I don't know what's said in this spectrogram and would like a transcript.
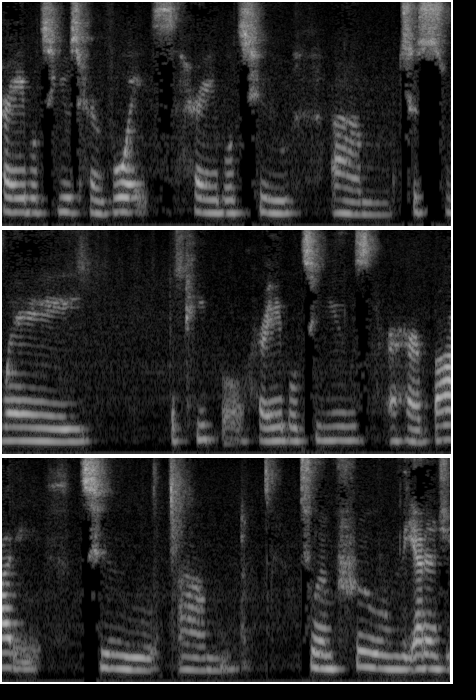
her able to use her voice, her able to um, to sway the people, her able to use her, her body to um, to improve the energy.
